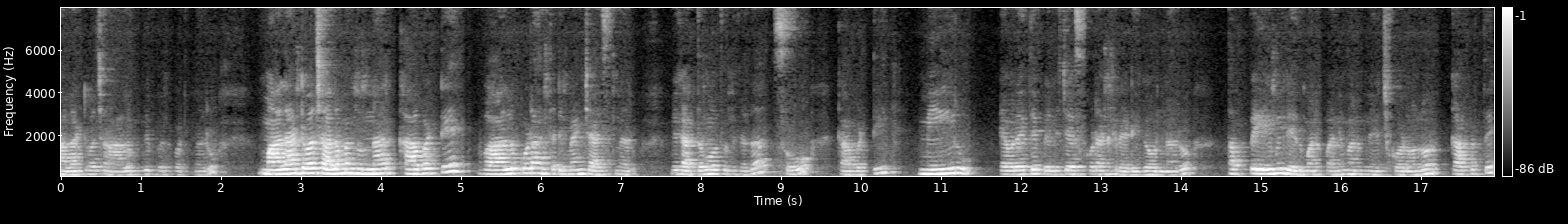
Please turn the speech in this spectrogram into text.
నాలాంటి వాళ్ళు చాలామంది ఇబ్బంది పడుతున్నారు. మాలాంటి వాళ్ళు చాలామంది ఉన్నారు కాబట్టే వాళ్ళు కూడా అంత డిమాండ్ చేస్తున్నారు. మీకు అర్థమవుతుంది కదా? సో కాబట్టి మీరు ఎవరైతే పెళ్ళి చేసుకోవడానికి రెడీగా ఉన్నారో తప్పేమీ లేదు. మన పని మనం నేర్చుకోవడంలో కాకపోతే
